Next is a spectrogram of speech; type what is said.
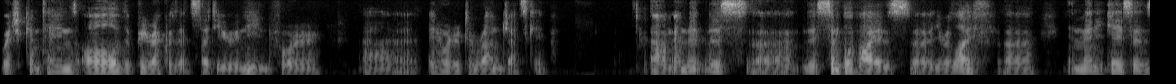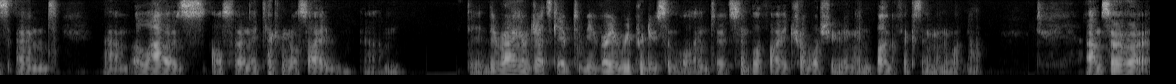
which contains all of the prerequisites that you need for uh, in order to run Jetscape. Um, and th this, uh, this simplifies uh, your life uh, in many cases and um, allows also on the technical side um, the, the, running of Jetscape to be very reproducible and to simplify troubleshooting and bug fixing and whatnot. Um, so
